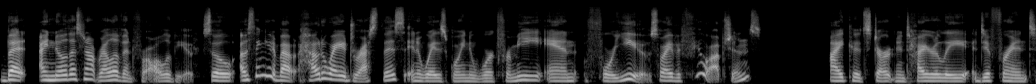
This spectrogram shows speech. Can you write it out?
But I know that's not relevant for all of you. So I was thinking about how do I address this in a way that's going to work for me and for you? So I have a few options. I could start an entirely different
